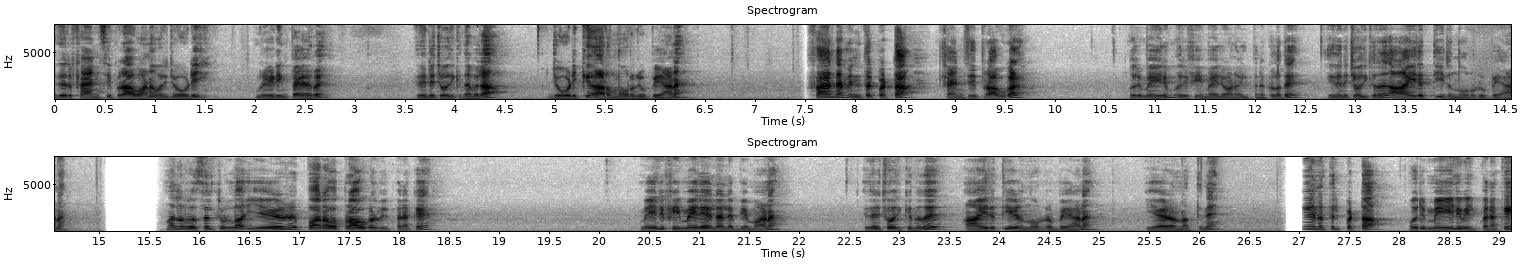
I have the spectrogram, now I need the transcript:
ഇതൊരു ഫാൻസി പ്രാവാണ് ഒരു ജോഡി ബ്രീഡിംഗ് പെയർ ഇതിന്റെ ചോദിക്കുന്ന വില ജോഡിക്ക് അറുന്നൂറ് രൂപയാണ്. ഫാന്റം ഇനത്തിൽപ്പെട്ട ഫാൻസി പ്രാവുകൾ ഒരു മെയിലും ഒരു ഫീമെയിലുമാണ് വിൽപ്പനക്കുള്ളത്. ഇതിന് ചോദിക്കുന്നത് ആയിരത്തി ഇരുന്നൂറ് രൂപയാണ്. നല്ല റിസൾട്ടുള്ള ഏഴ് പറവപ്രാവുകൾ വിൽപ്പനക്ക് മെയിൽ ഫീമെയിൽ എല്ലാം ലഭ്യമാണ്. ഇതിന് ചോദിക്കുന്നത് ആയിരത്തി എഴുന്നൂറ് രൂപയാണ്. ഏഴെണ്ണത്തിന്. ഇനത്തിൽപ്പെട്ട ഒരു മെയിൽ വിൽപ്പനക്ക്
